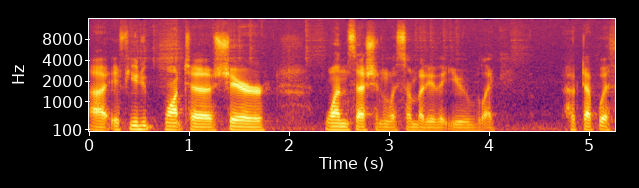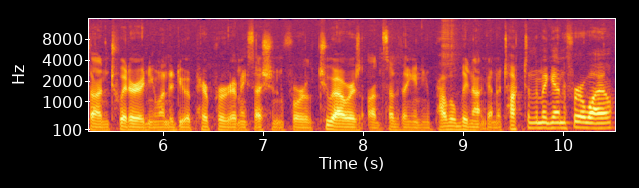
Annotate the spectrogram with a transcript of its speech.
uh, if you want to share one session with somebody that you like hooked up with on Twitter and you want to do a pair programming session for two hours on something and you're probably not going to talk to them again for a while,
